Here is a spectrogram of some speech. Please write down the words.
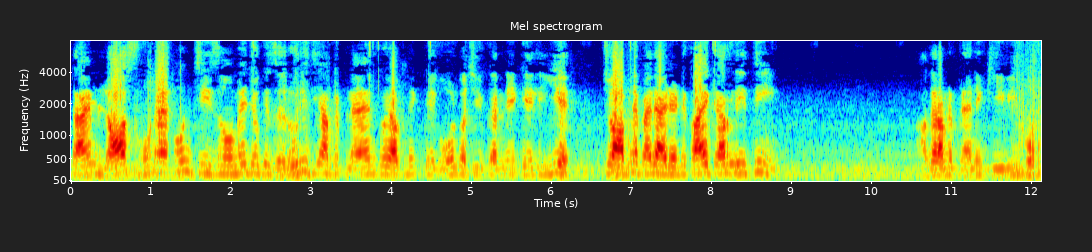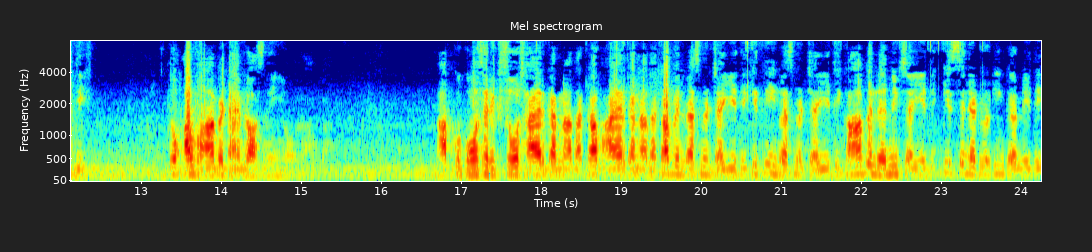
ٹائم لاس ہونا ہے ان چیزوں میں جو کہ ضروری تھی آپ کے پلان کو یا اپنے گول کو اچیو کرنے کے لیے جو آپ نے پہلے آئیڈینٹیفائی کر لی تھی، اگر آپ نے پلاننگ کی ہوئی ہوتی، تو اب وہاں پہ ٹائم لاس نہیں ہو رہا ہوگا۔ آپ کو کون سے ریسورس ہائر کرنا تھا، کب ہائر کرنا تھا، کب انویسٹمنٹ چاہیے تھی، کتنی انویسٹمنٹ چاہیے تھی، کہاں پہ لرننگ چاہیے تھی، کس سے نیٹورکنگ کرنی تھی،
